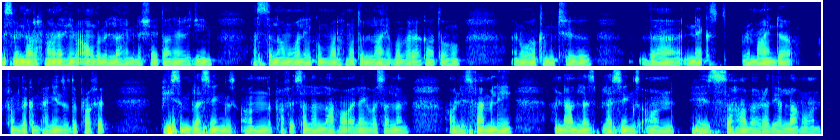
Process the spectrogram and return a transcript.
بسم الله الرحمن الرحيم أعوذ بالله من الشaitan الرجيم Assalamu alaikum wa rahmatullahi wa barakatuhu and welcome to the next reminder from the companions of the Prophet. Peace and blessings on the Prophet sallallahu alaihi wasallam, on his family, and Allah's blessings on his Sahaba radiallahu an.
